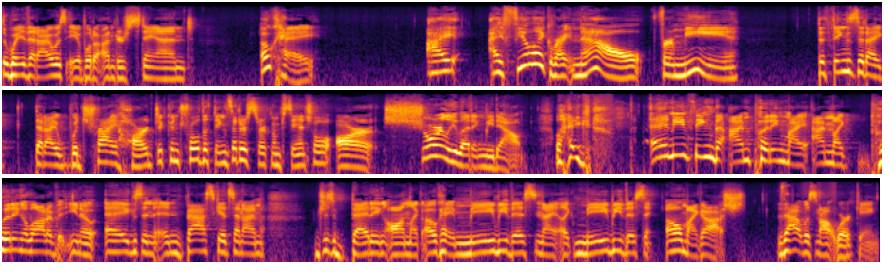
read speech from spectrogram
the way that I was able to understand okay, I I feel like right now for me the things that I that I would try hard to control, the things that are circumstantial are surely letting me down. Like anything that I'm putting my I'm like putting a lot of you know eggs and, and baskets and I'm just betting on like okay maybe this night like maybe this oh my gosh that was not working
